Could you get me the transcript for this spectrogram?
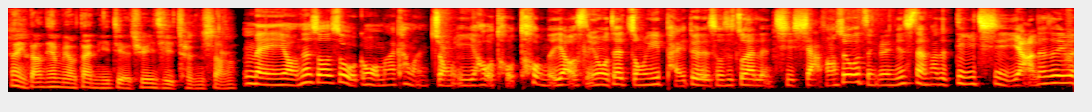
那你当天没有带你姐去一起疗伤？没有，那时候是我跟我妈看完中医，然后我头痛的要死，因为我在中医排队的时候是坐在冷气下方，所以我整个人已经散发着低气压。但是因为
